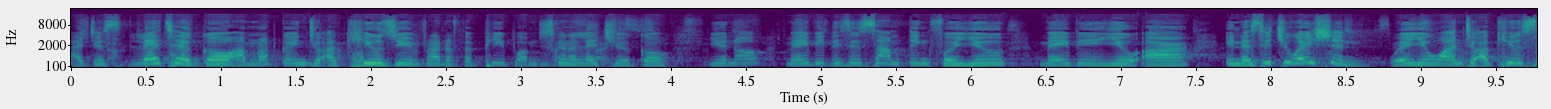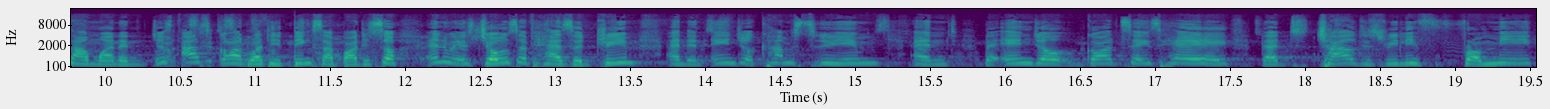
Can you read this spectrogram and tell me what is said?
I just let her go. I'm not going to accuse you in front of the people, I'm just going to let you go. You know, maybe this is something for you. Maybe you are in a situation where you want to accuse someone and just ask God what he thinks about it. So, anyways, Joseph has a dream and an angel comes to him, and the angel, God says, Hey, that child is really from me.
